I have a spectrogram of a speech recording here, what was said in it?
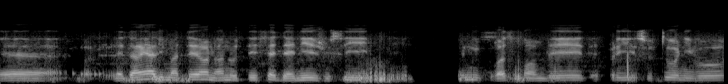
Euh, les denrées alimentaires, on a noté ces derniers jours-ci une grosse flambée des prix, surtout au niveau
